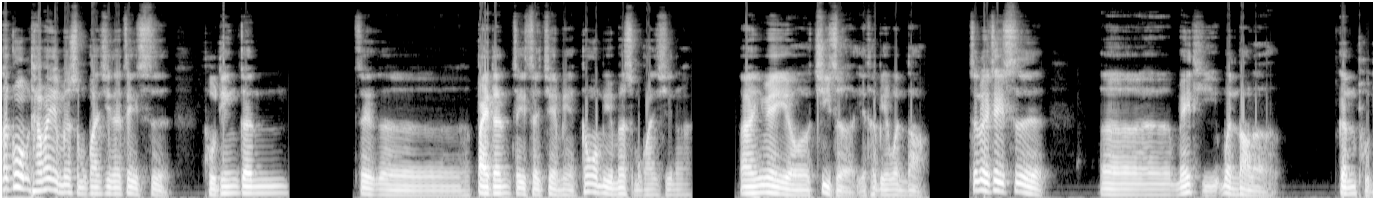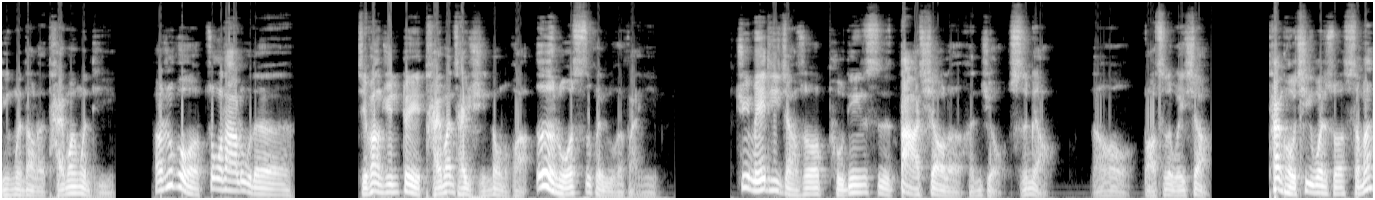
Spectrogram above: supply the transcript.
那跟我们台湾有没有什么关系呢？这一次普京跟这个拜登这一次见面，跟我们有没有什么关系呢？啊，因为有记者也特别问到，针对这次呃媒体问到了跟普京问到了台湾问题啊，如果中国大陆的。解放军对台湾采取行动的话，俄罗斯会如何反应？据媒体讲说，普京是大笑了很久，十秒，然后保持微笑，叹口气问说：“什么？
